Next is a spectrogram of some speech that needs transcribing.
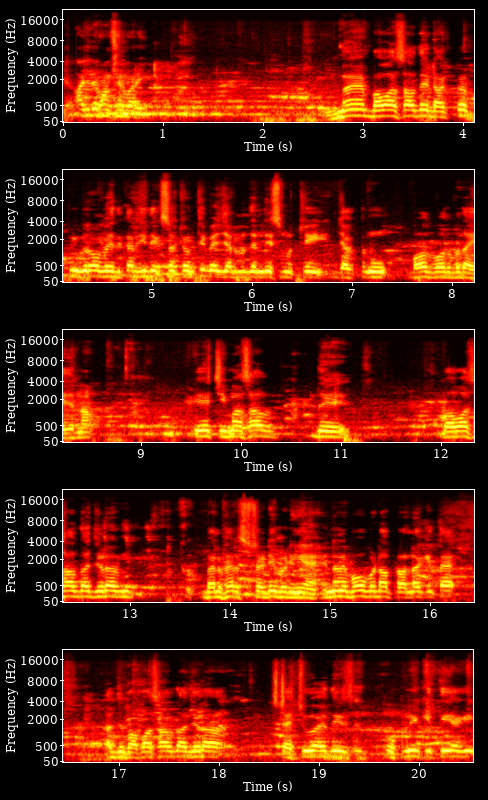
ਅੱਜ ਦੇ ਫੰਕਸ਼ਨ ਬਾਰੇ। ਮੈਂ ਬਾਬਾ ਸਾਹਿਬ ਦੇ ਡਾਕਟਰ ਪੀਵਰ ਅੰਬੇਦਕਰ ਜੀ ਦੇ 134ਵੇਂ ਜਨਮ ਦਿਨ ਦੀ ਸਮੁੱਚੀ ਜਗਤ ਨੂੰ ਬਹੁਤ-ਬਹੁਤ ਵਧਾਈ ਦਿੰਦਾ। ਇਹ ਚੀਮਾ ਸਾਹਿਬ ਦੇ ਬਾਬਾ ਸਾਹਿਬ ਦਾ ਜਿਹੜਾ ਵੈਲਫੇਅਰ ਸਟੱਡੀ ਬਣੀ ਹੈ, ਇਹਨਾਂ ਨੇ ਬਹੁਤ ਵੱਡਾ ਉਪਰਾਲਾ ਕੀਤਾ ਹੈ। ਅੱਜ ਬਾਬਾ ਸਾਹਿਬ ਦਾ ਜਿਹੜਾ ਸਟੈਚੂ ਹੈ, ਇਹਦੀ ਓਪਨਿੰਗ ਕੀਤੀ ਹੈਗੀ।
